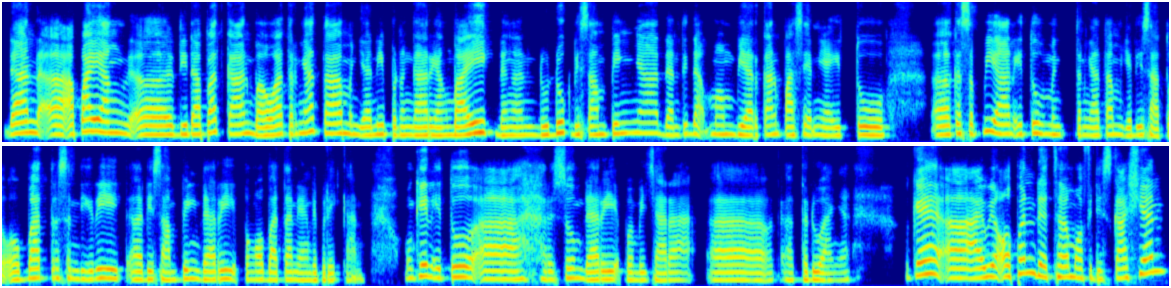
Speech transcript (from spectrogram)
Dan uh, apa yang uh, didapatkan bahwa ternyata menjadi pendengar yang baik dengan duduk di sampingnya dan tidak membiarkan pasiennya itu kesepian itu ternyata menjadi satu obat tersendiri uh, di samping dari pengobatan yang diberikan. Mungkin itu uh, resum dari pembicara keduanya. Oke, okay, I will open the term of discussion.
